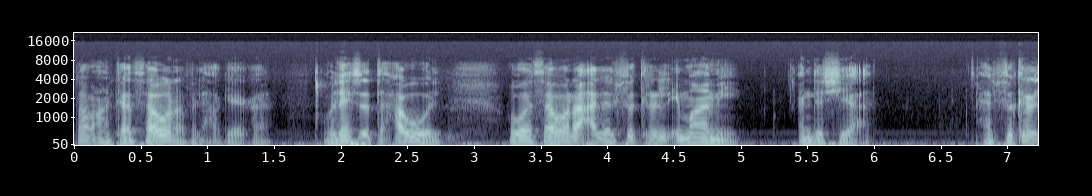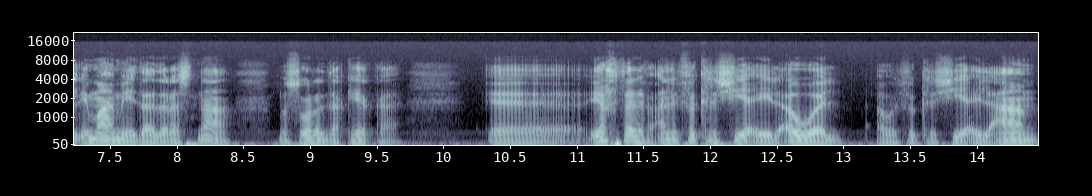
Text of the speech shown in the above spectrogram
طبعا كان ثورة في الحقيقة وليس تحول هو ثورة على الفكر الإمامي عند الشيعة. الفكر الإمامي إذا درسناه بصورة دقيقة آه، يختلف عن الفكر الشيعي الأول أو الفكر الشيعي العام.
